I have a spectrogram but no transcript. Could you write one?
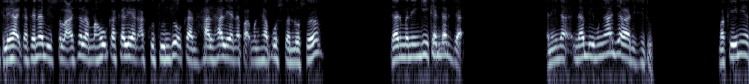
kita lihat kata Nabi sallallahu alaihi wasallam, "Mahukah kalian aku tunjukkan hal-hal yang dapat menghapuskan dosa dan meninggikan darjat?" Ini Nabi mengajar di situ. Maka ini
